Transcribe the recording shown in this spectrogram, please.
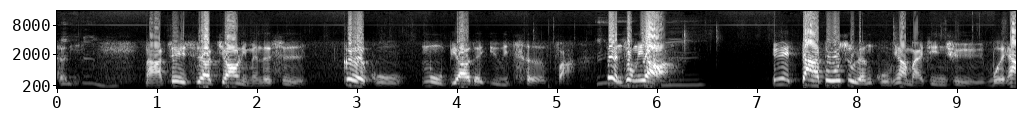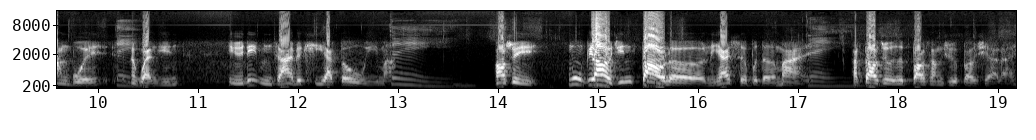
程，那这次要教你们的是个股目标的预测法，这很重要啊。因为大多数人股票买进去，每趟买，那原因，因为你唔知要起啊多位嘛。对。啊，所以目标已经到了，你还舍不得卖。啊，到最后是报上去又报下来。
